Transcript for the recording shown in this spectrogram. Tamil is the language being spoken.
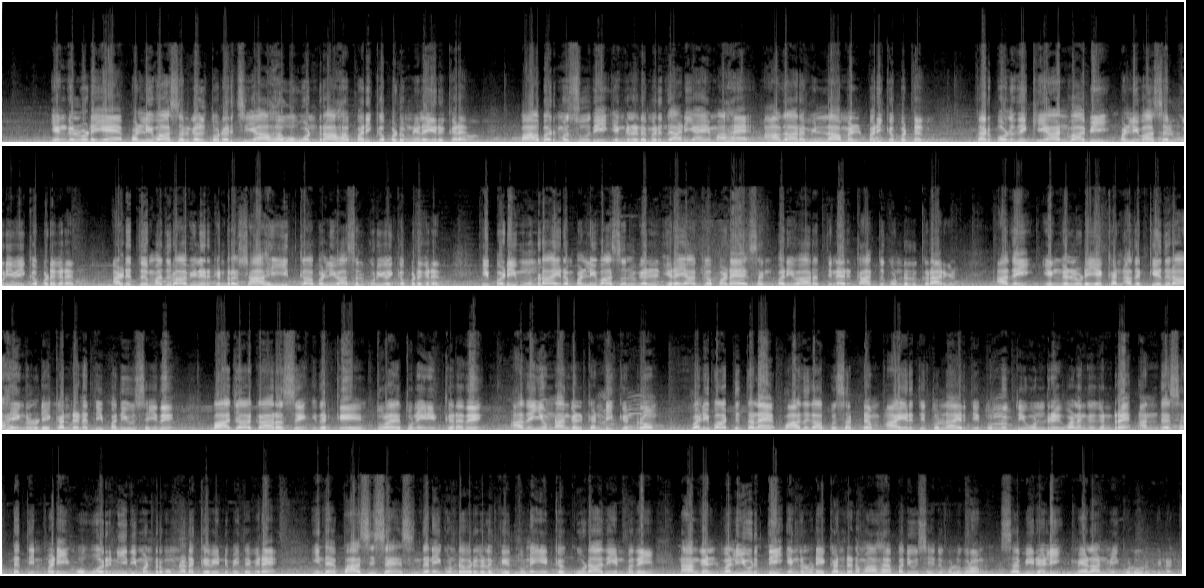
எங்களுடைய பள்ளிவாசல்கள் தொடர்ச்சியாக ஒவ்வொன்றாக பறிக்கப்படும் நிலை இருக்கிறது. பாபர் மசூதி எங்களிடமிருந்து அநியாயமாக ஆதாரம் இல்லாமல் பறிக்கப்பட்டது. தற்பொழுது கியான் வாபி பள்ளிவாசல் குறிவைக்கப்படுகிறது. அடுத்து மதுராவில் இருக்கின்ற ஷாஹி ஈத்கா பள்ளிவாசல் குறிவைக்கப்படுகிறது. இப்படி மூன்றாயிரம் பள்ளிவாசல்கள் இரையாக்கப்பட சங் பரிவாரத்தினர் காத்து கொண்டிருக்கிறார்கள். அதை எங்களுடைய கண் அதற்கு எதிராக எங்களுடைய கண்டனத்தை பதிவு செய்து பாஜக அரசு இதற்கு துணை துணை நிற்கிறது. அதையும் நாங்கள் கண்டிக்கின்றோம். வழிபாட்டுத்தல பாதுகாப்பு சட்டம் ஆயிரத்தி தொள்ளாயிரத்தி தொண்ணூற்றி ஒன்று வழங்குகின்ற அந்த சட்டத்தின்படி ஒவ்வொரு நீதிமன்றமும் நடக்க வேண்டுமே தவிர இந்த பாசிச சிந்தனை கொண்டவர்களுக்கு துணை நிற்கக்கூடாது என்பதை நாங்கள் வலியுறுத்தி எங்களுடைய கண்டனமாக பதிவு செய்து கொள்கிறோம். சபீர் அலி மேலாண்மை குழு உறுப்பினர்.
